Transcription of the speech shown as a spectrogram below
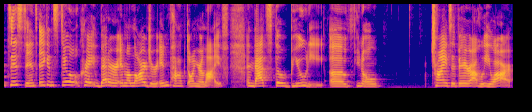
at distance it can still create better and a larger impact on your life and that's the beauty of you know trying to figure out who you are.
